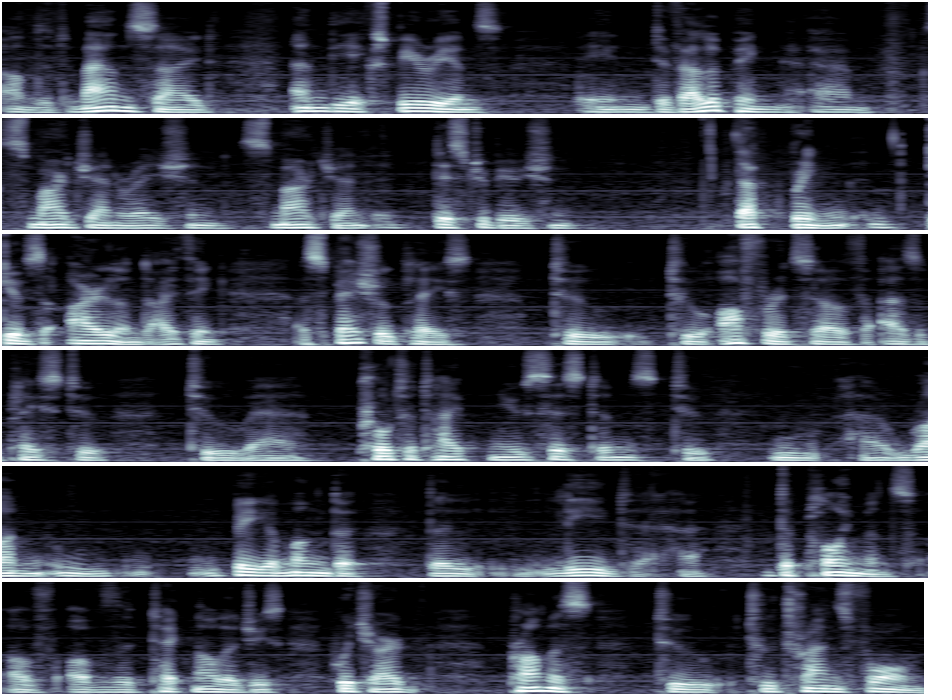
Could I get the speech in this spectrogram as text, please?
on the demand side, and the experience in developing um, smart generation, smart gen distribution. That bring, gives Ireland, I think, a special place to, to offer itself as a place to, to uh, prototype new systems, to uh, run, be among the, the lead uh, deployments of, of the technologies which are promise to, to transform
